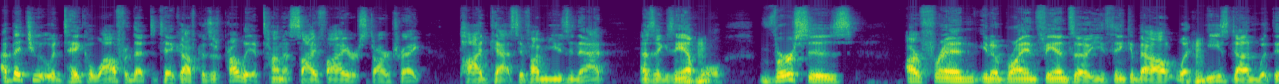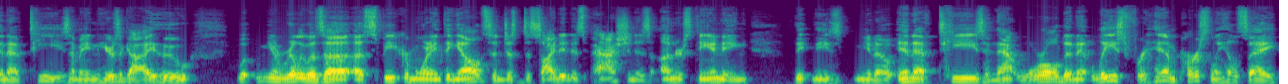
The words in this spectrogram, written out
I bet you it would take a while for that to take off because there's probably a ton of sci-fi or Star Trek podcasts if I'm using that as an example mm-hmm. versus our friend, you know, Brian Fanzo. You think about what mm-hmm. he's done with NFTs. I mean, here's a guy who you know really was a, a, speaker more than anything else and just decided his passion is understanding the, these you know nfts and that world and at least for him personally he'll say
